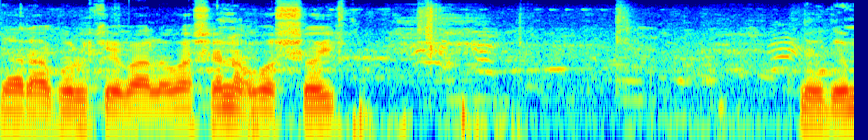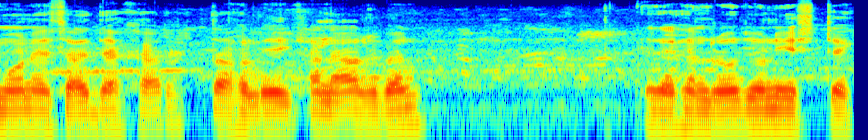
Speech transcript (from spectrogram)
যারা ফুলকে ভালোবাসেন অবশ্যই, যদি মনে চায় দেখার, তাহলে এইখানে আসবেন। দেখেন রজনী স্টেক।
